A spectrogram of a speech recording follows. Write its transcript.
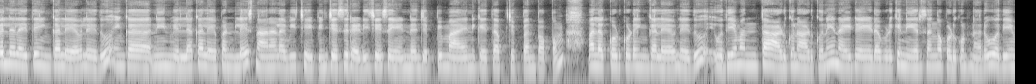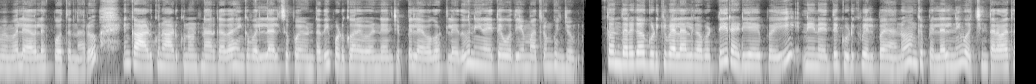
పిల్లలైతే ఇంకా లేవలేదు. ఇంకా నేను వెళ్ళాక లేపండిలే స్నానాలు అవి చేయించేసి రెడీ చేసేయండి అని చెప్పి మా ఆయనకైతే అప్పు చెప్పాను పాపం. మళ్ళీ అక్కడు కూడా ఇంకా లేవలేదు. ఉదయం అంతా ఆడుకుని ఆడుకుని నైట్ అయ్యేటప్పటికి నీరసంగా పడుకుంటున్నారు. ఉదయం ఏమో లేవలేకపోతున్నారు. ఇంకా ఆడుకుని ఆడుకుని ఉంటున్నారు కదా ఇంకా వెళ్ళి అలసిపోయి ఉంటుంది. పడుకొని ఇవ్వండి అని చెప్పి లేవగొట్టలేదు. నేనైతే ఉదయం మాత్రం కొంచెం తొందరగా గుడికి వెళ్ళాలి కాబట్టి రెడీ అయిపోయి నేనైతే గుడికి వెళ్ళిపోయాను. ఇంక పిల్లల్ని వచ్చిన తర్వాత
